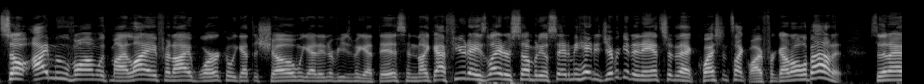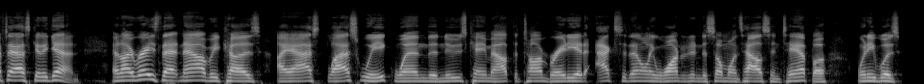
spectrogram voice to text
So I move on with my life and I work and we got the show and we got interviews, and we got this. And like a few days later, somebody will say to me, Hey, did you ever get an answer to that question? It's like, well, I forgot all about it. So then I have to ask it again. And I raise that now because I asked last week when the news came out that Tom Brady had accidentally wandered into someone's house in Tampa when he was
